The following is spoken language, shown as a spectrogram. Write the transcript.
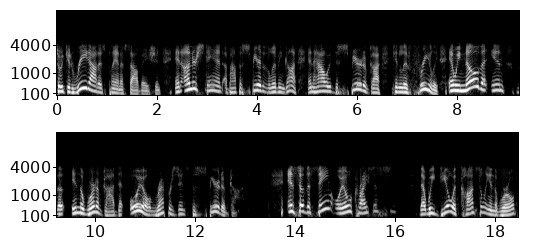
so we could read out his plan of salvation and understand about the Spirit of the living God and how the Spirit of God can live freely. And we know that in the in the Word of God that oil represents the Spirit of God. And so the same oil crisis that we deal with constantly in the world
